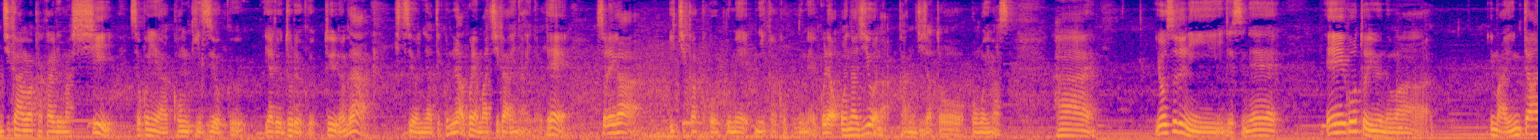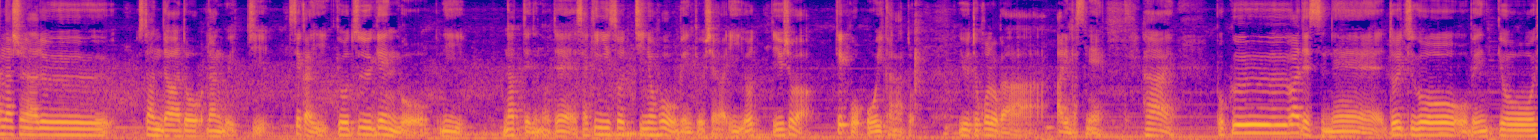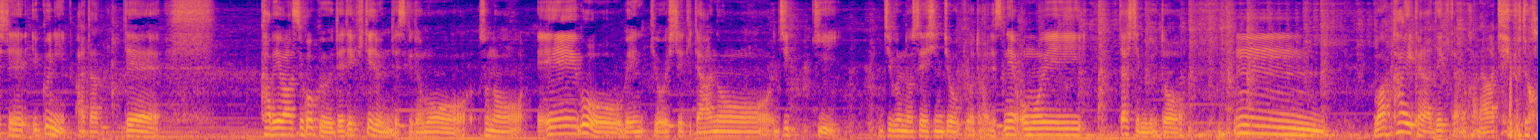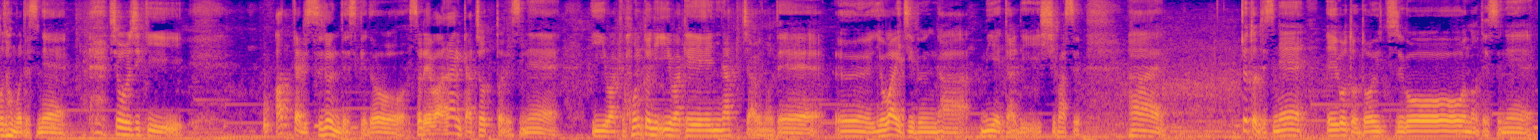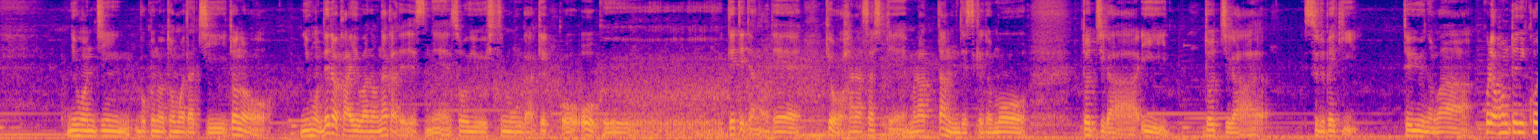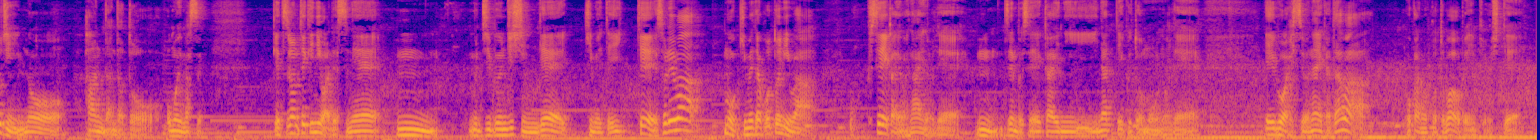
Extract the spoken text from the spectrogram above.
時間はかかりますしそこには根気強くやる努力というのが必要になってくるのはこれは間違いないのでそれが1カ国目2カ国目これは同じような感じだと思います。はい。要するにですね、英語というのは、今、インターナショナルスタンダードラングイッジ、世界共通言語になってるので、先にそっちの方を勉強した方がいいよっていう人が結構多いかなというところがありますね。はい。僕はですね、ドイツ語を勉強していくにあたって、壁はすごく出てきてるんですけども、その、英語を勉強してきたあの時期、自分の精神状況とかですね、思い出してみると、うーん、若いからできたのかなっていうところもですね、正直、あったりするんですけど、それはなんかちょっとですね、言い訳、本当に言い訳になっちゃうので、うん弱い自分が見えたりします。はい。ちょっとですね、英語とドイツ語のですね、日本人、僕の友達との日本での会話の中でですね、そういう質問が結構多く出てたので、今日話させてもらったんですけども、どっちがいい、どっちがするべきというのは、これは本当に個人の判断だと思います。結論的にはですね、うん、自分自身で決めていって、それはもう決めたことには不正解はないので、うん、全部正解になっていくと思うので、英語は必要ない方は他の言葉を勉強して、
